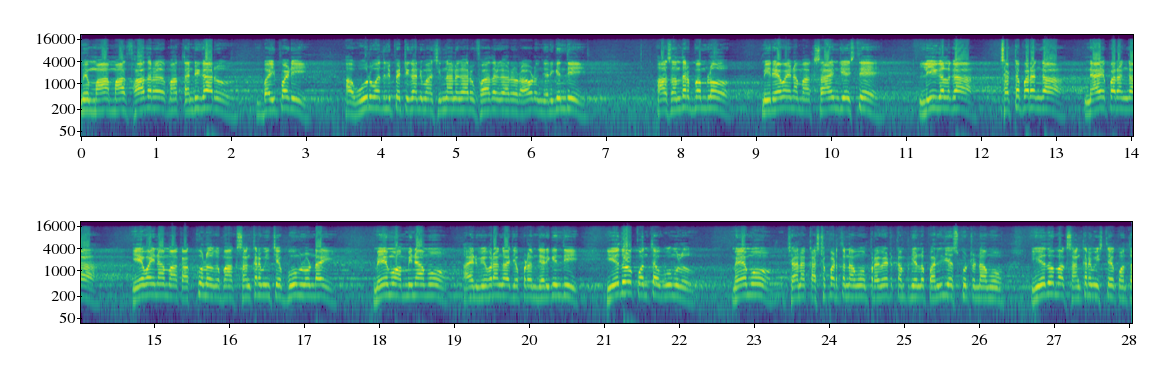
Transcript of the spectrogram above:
మేము మా మా ఫాదర్ మా తండ్రి గారు భయపడి ఆ ఊరు వదిలిపెట్టి కానీ మా చిన్నాన్నగారు ఫాదర్ గారు రావడం జరిగింది. ఆ సందర్భంలో మీరేమైనా మాకు సాయం చేస్తే లీగల్గా చట్టపరంగా న్యాయపరంగా ఏవైనా మాకు హక్కులు మాకు సంక్రమించే భూములు ఉన్నాయి మేము అమ్మినాము ఆయన వివరంగా చెప్పడం జరిగింది. ఏదో కొంత భూములు మేము చాలా కష్టపడుతున్నాము ప్రైవేట్ కంపెనీల్లో పనులు చేసుకుంటున్నాము. ఏదో మాకు సంక్రమిస్తే కొంత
